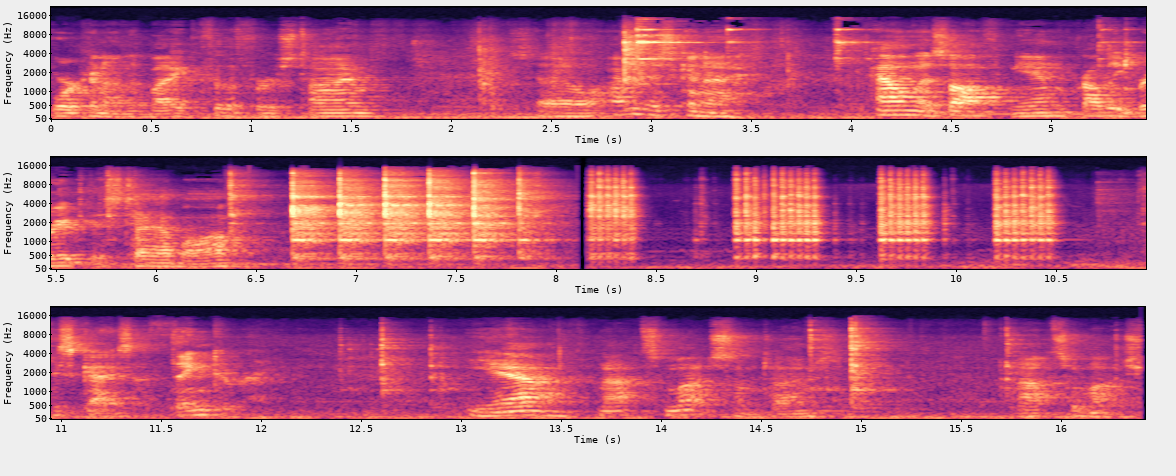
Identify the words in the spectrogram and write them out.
working on the bike for the first time. So I'm just gonna pound this off again, probably break this tab off. This guy's a thinker. Yeah, not so much sometimes. Not so much.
